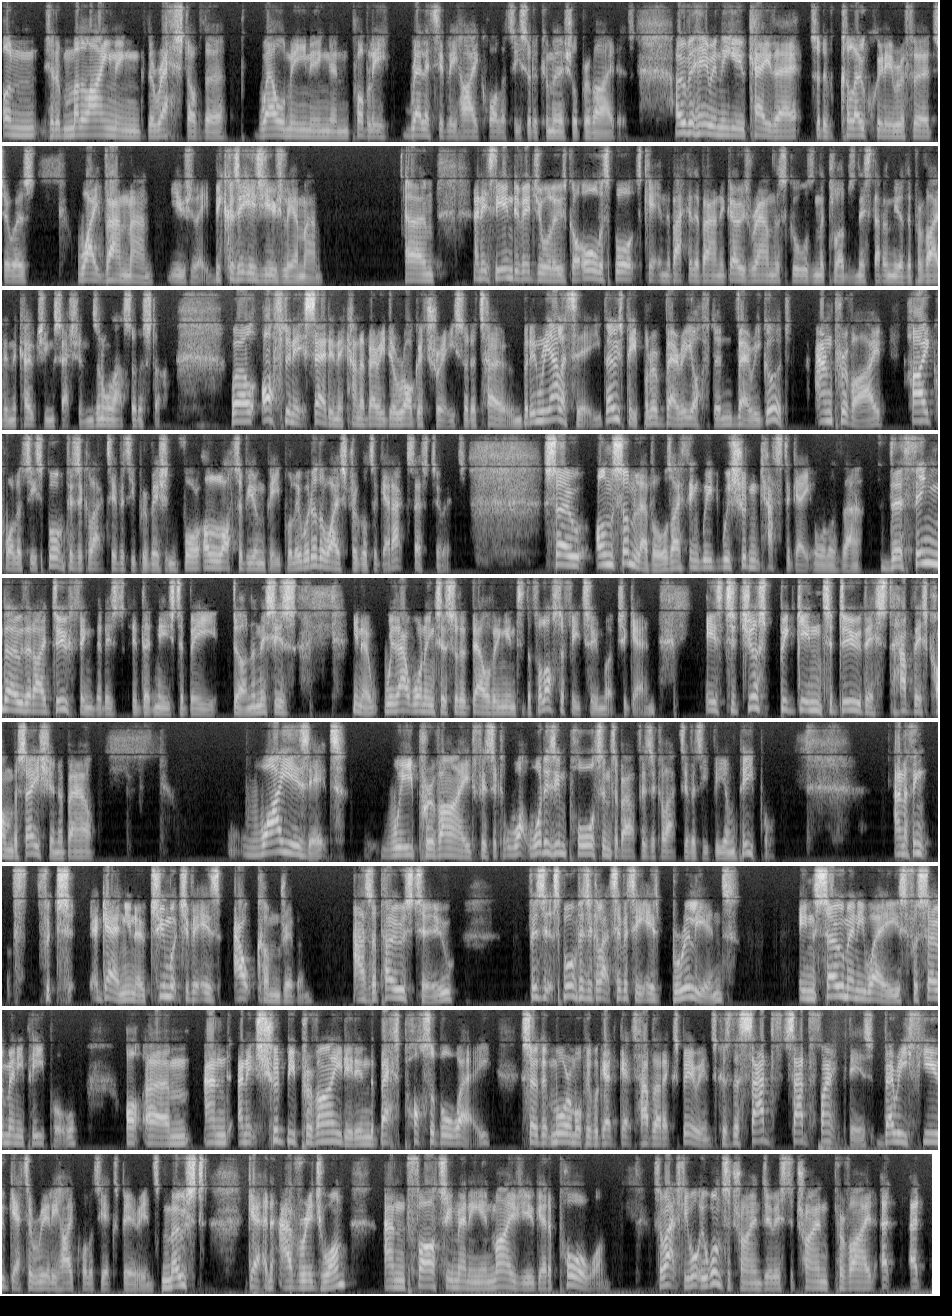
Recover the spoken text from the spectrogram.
un, sort of maligning the rest of the well-meaning and probably relatively high quality sort of commercial providers. Over here in the UK, they're sort of colloquially referred to as white van man usually because it is usually a man. Um, and it's the individual who's got all the sports kit in the back of the van who goes around the schools and the clubs and this, that, and the other, providing the coaching sessions and all that sort of stuff. Well, often it's said in a kind of very derogatory sort of tone, but in reality, those people are very often very good and provide high quality sport and physical activity provision for a lot of young people who would otherwise struggle to get access to it. So, on some levels, I think we we shouldn't castigate all of that. The thing, though, that I do think that is that needs to be done, and this is, you know, without wanting to sort of delving into the philosophy too much again, is to just begin to do this, to have this conversation about why is it we provide physical what what is important about physical activity for young people and I think for t- again, you know, too much of it is outcome driven, as opposed to phys- sport and physical activity is brilliant in so many ways for so many people. Um, and and it should be provided in the best possible way so that more and more people get get to have that experience. Because the sad sad fact is, very few get a really high quality experience. Most get an average one, and far too many, in my view, get a poor one. So actually, what we want to try and do is to try and provide at, at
